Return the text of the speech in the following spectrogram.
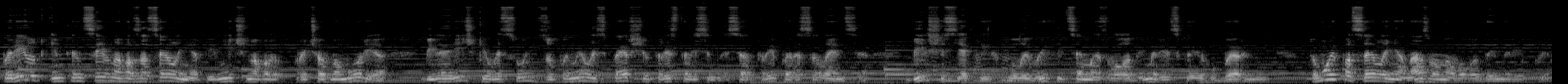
В період інтенсивного заселення північного Причорномор'я біля річки Висунь зупинились перші 383 переселенця, більшість яких були вихідцями з Володимирівської губернії, тому й поселення названо Володимирівкою.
